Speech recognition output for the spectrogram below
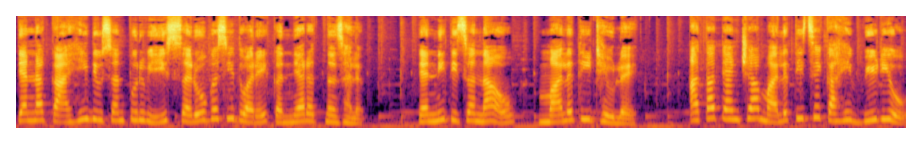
त्यांना काही दिवसांपूर्वी सरोगसीद्वारे कन्यारत्न झालं. त्यांनी तिचं नाव मालती ठेवलंय. आता त्यांच्या मालतीचे काही व्हिडिओ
